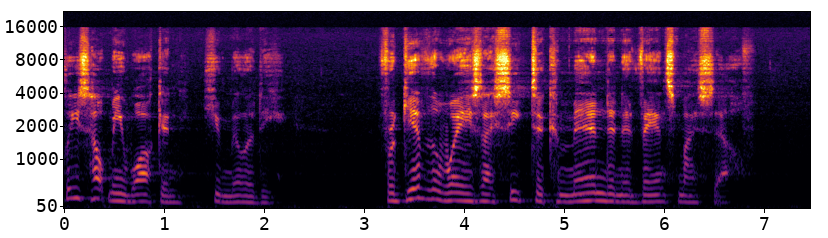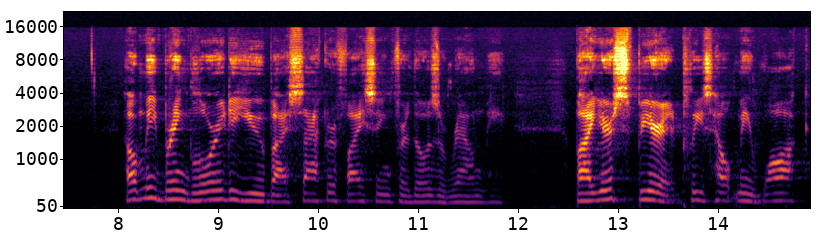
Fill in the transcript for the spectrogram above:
please help me walk in humility. Forgive the ways I seek to commend and advance myself. Help me bring glory to you by sacrificing for those around me. By your Spirit, please help me walk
